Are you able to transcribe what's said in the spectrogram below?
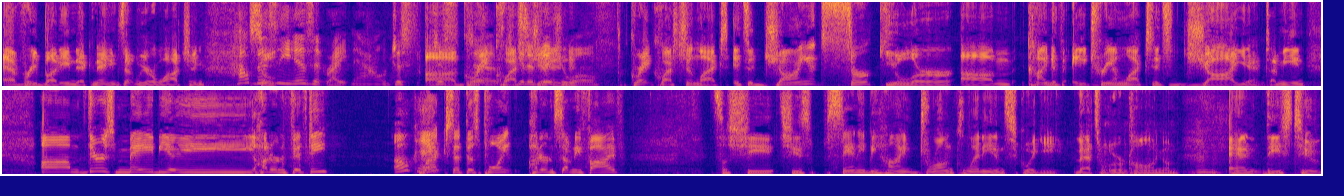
everybody nicknames that we were watching. How So- busy is it right now? Just, uh, great to question. Get a visual. Great question, Lex. It's a giant circular um, kind of atrium, Lex. It's giant. I mean, um, there's maybe 150 Okay. Lex at this point, 175. So she she's standing behind drunk Lenny and Squiggy. That's what we were calling them. And these two,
